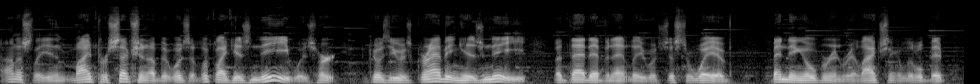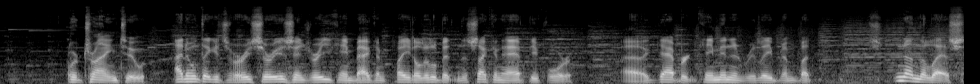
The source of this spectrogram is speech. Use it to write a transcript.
honestly, my perception of it was it looked like his knee was hurt because he was grabbing his knee, but that evidently was just a way of bending over and relaxing a little bit or trying to. I don't think it's a very serious injury. He came back and played a little bit in the second half before uh, Gabbert came in and relieved him. But nonetheless,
